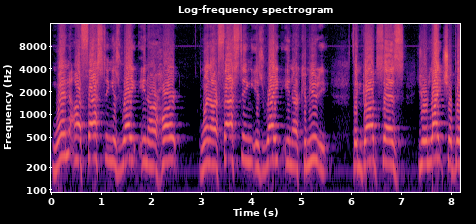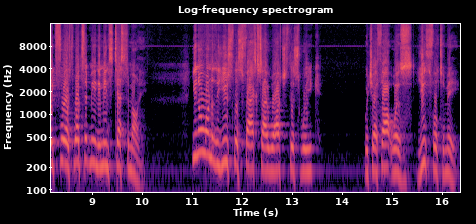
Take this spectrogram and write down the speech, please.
When our fasting is right in our heart, when our fasting is right in our community, then God says, Your light shall break forth. What's it mean? It means testimony. You know, one of the useless facts I watched this week, which I thought was useful to me,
